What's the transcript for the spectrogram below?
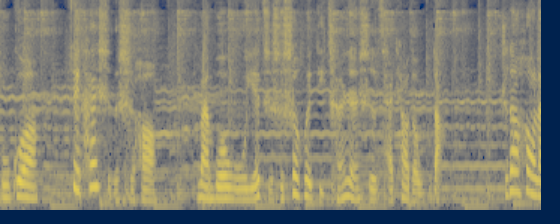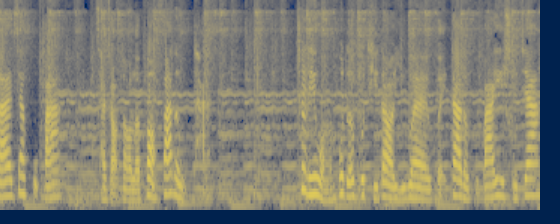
不过，最开始的时候，慢波舞也只是社会底层人士才跳的舞蹈，直到后来在古巴才找到了爆发的舞台。这里我们不得不提到一位伟大的古巴艺术家，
